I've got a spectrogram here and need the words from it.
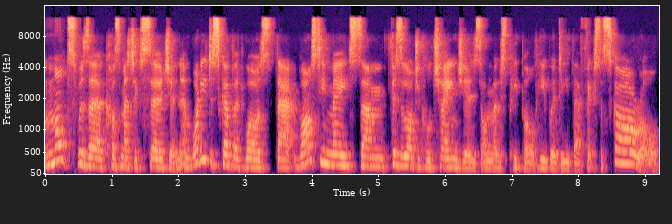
Maltz was a cosmetic surgeon, and what he discovered was that whilst he made some physiological changes on most people, he would either fix a scar or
